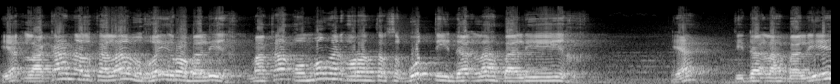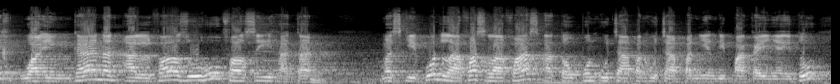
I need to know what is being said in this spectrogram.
ya lakanal kalam ghairu baligh maka omongan orang tersebut tidaklah baligh ya tidaklah balik wa ingkanan alfazuhu fasihatan meskipun lafaz-lafaz ataupun ucapan-ucapan yang dipakainya itu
